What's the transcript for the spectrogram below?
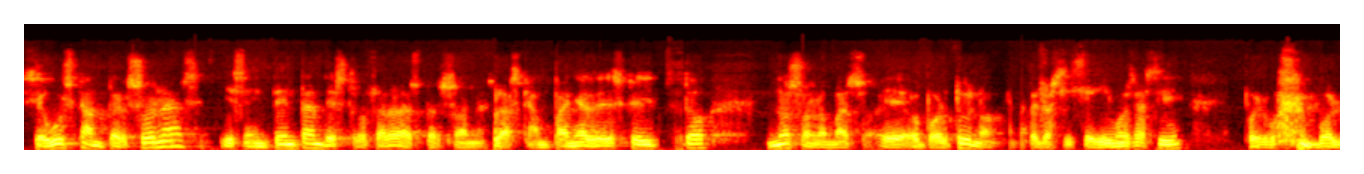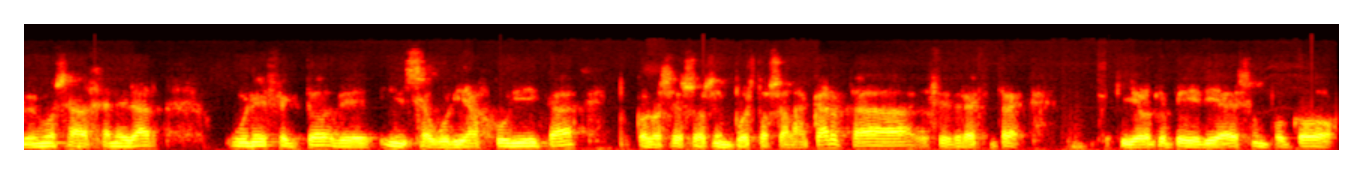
se buscan personas y se intentan destrozar a las personas. Las campañas de descrédito no son lo más eh, oportuno, pero si seguimos así, pues volvemos a generar un efecto de inseguridad jurídica con los esos impuestos a la carta, etcétera, etcétera. Que yo lo que pediría es un poco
